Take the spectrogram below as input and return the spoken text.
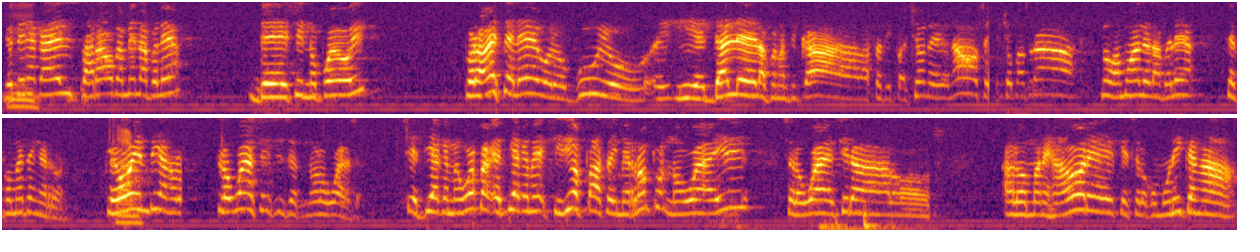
Yo mm. tenía que haber parado también la pelea, de decir, no puedo ir, pero a veces el ego, el orgullo eh, y el darle la fanaticada, la satisfacción de, no, se echó para atrás, no, vamos a darle la pelea, se cometen errores. Que hoy en día, no lo, voy a hacer sincero, no lo voy a hacer. Si el día que me vuelva, el día que me, si Dios pasa y me rompo, no voy a ir, se lo voy a decir a los, a los manejadores, que se lo comuniquen a,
